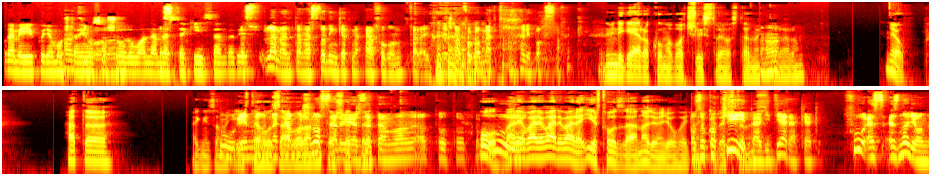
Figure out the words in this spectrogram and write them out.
reméljük, hogy a mostanihoz hát hasonlóan nem lesz egy kényszenvedés. Ezt lementem ezt a linket, mert el fogom felejteni, és nem fogom megtalálni, bassza meg. Mindig elrakom a watchlistre, aztán megtalálom. Aha. Jó. Hát uh, megnézem, Hú, hogy írt-e hozzá nekem valamit most rossz előérzetem van. Attól, Ó, várja, várja, várja, várja, írt hozzá, nagyon jó, hogy Azok a képek, ezt. gyerekek, Fú, ez, ez nagyon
